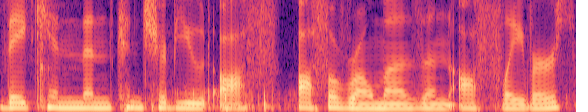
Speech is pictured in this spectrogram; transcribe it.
they can then contribute off off aromas and off flavors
